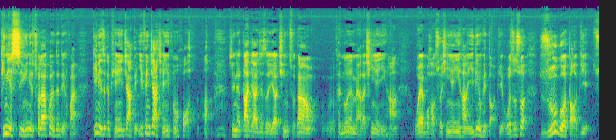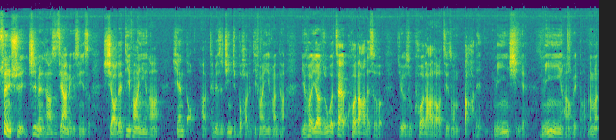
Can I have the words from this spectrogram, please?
给你市盈率出来混都得还，给你这个便宜价格，一分价钱一分货啊。所以呢，大家就是要清楚。当然，很多人买了兴业银行，我也不好说兴业银行一定会倒闭。我是说，如果倒闭，顺序基本上是这样的一个形式：小的地方银行先倒啊，特别是经济不好的地方银行倒，以后要如果再扩大的时候，就是扩大到这种大的民营企业。民营银行会倒，那么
